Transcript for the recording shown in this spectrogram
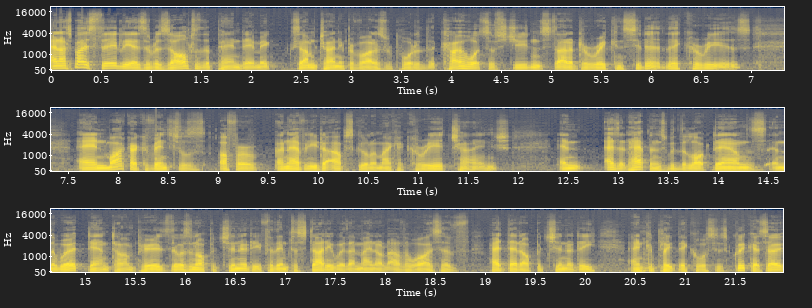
And I suppose, thirdly, as a result of the pandemic, some training providers reported that cohorts of students started to reconsider their careers. And micro credentials offer an avenue to upskill and make a career change. And as it happens with the lockdowns and the work downtime periods, there was an opportunity for them to study where they may not otherwise have had that opportunity and complete their courses quicker. So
